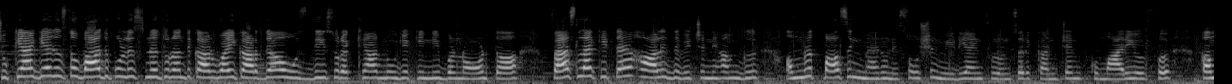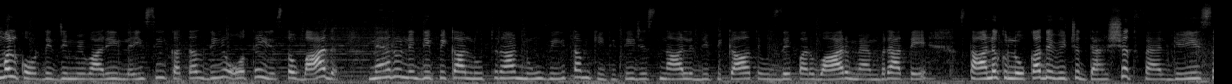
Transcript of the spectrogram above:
ਚੁੱਕਿਆ ਗਿਆ, ਜਿਸ ਤੋਂ ਬਾਅਦ ਪੁਲਿਸ ਨੇ ਤੁਰੰਤ ਕਾਰਵਾਈ ਕਰਦਿਆਂ ਉਸ ਦੀ ਸੁਰੱਖਿਆ ਨੂੰ ਯਕੀਨੀ ਬਣਾਉਣ ਦਾ ਫੈਸਲਾ ਕੀਤਾ ਹੈ। ਹਾਲ ਹੀ ਦੇ ਵਿੱਚ ਨਿਹੰਗ ਅੰਮ੍ਰਿਤਪਾਲ ਸਿੰਘ ਮਹਿਰੂ ਨੇ social media influencer Kanchan Kumari ਉਰਫ ਕਮਲ ਕੌਰ ਦੀ ਜ਼ਿੰਮੇਵਾਰੀ ਲਈ ਸੀ ਕਤਲ ਦੀ। ਉੱਥੇ ਇਸ ਤੋਂ ਬਾਅਦ ਮਹਿਰੂ ਨੇ ਦੀਪਿਕਾ ਲੂਥਰਾ ਨੂੰ ਵੀ ਧਮਕੀ ਦਿੱਤੀ, ਜਿਸ ਨਾਲ ਦੀਪਿਕਾ ਤੇ ਉਸਦੇ ਪਰਿਵਾਰ ਮੈਂਬਰਾਂ ਤੇ ਸਥਾਨਕ ਲੋਕਾਂ ਦੇ ਵਿੱਚ ਦਹਿਸ਼ਤ ਫੈਲ ਗਈ। ਇਸ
